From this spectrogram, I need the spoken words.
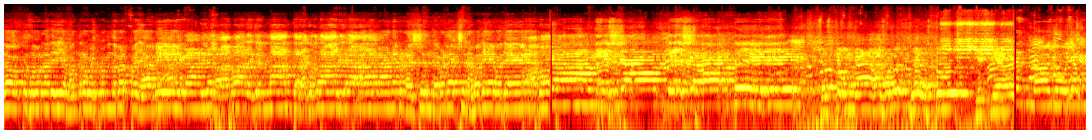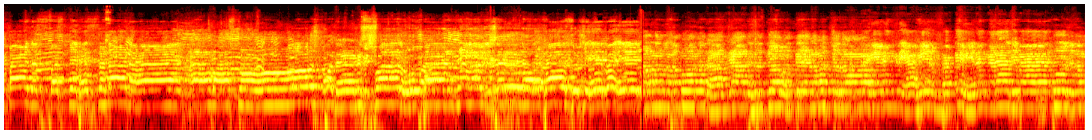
यथोक्तसुवर्णदेव्य मन्त्रपुष्पं समर्पयामि जन्मान्तरकृतानि प्रणश्यन्त प्रदक्षिणपदे पदे षष्ठभङ्गाः समृद्धरस्तु यूयं पादस्पस्तिभिः सदा नः आवासोष्पदे विश्वारूपाण्या विसर्गथा सुषेव एवं सम्पूर्णधान्यादिसृज्यो वन्दे नमच्युतो हेरङ्ग्रियहेरं भक्तहेरङ्गनाधिपा पूजितं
